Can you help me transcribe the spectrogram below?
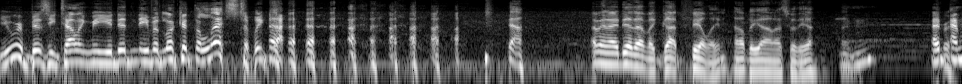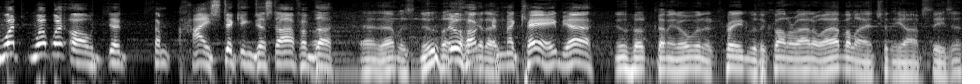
You were busy telling me you didn't even look at the list. We got Yeah. I mean, I did have a gut feeling. I'll be honest with you. Mm-hmm. and, and what what what? Oh, uh, some high sticking just off of the And that was Newhook. new hook and McCabe. Yeah, Newhook coming over in a trade with the Colorado Avalanche in the offseason.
